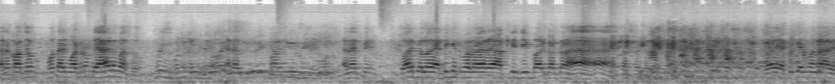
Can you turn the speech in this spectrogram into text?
અરે પાછો પોતાની મોટર બેહાડે પાછો. અને તોય પેલો એટિકેટ બનાવે, આટલી જીભ બાર કરતો હા હા એટિકેટ બનાવે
